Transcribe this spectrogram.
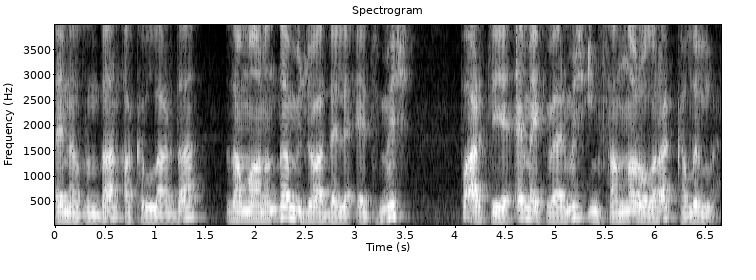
En azından akıllarda zamanında mücadele etmiş, partiye emek vermiş insanlar olarak kalırlar.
